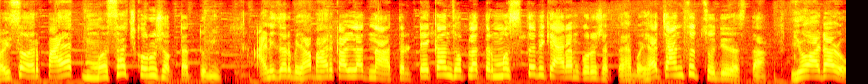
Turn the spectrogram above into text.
हैसर पायात मसाज करू शकतात तुम्ही. आणि जर ह्या बाहेर काढलात ना तर टेकान झोपलात तर मस्तपैकी आराम करू शकता. ह्या ह्या चान्सच शोधित असता. ह्यो आडाळो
